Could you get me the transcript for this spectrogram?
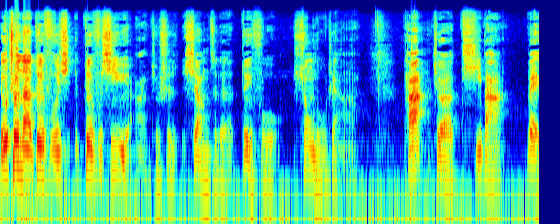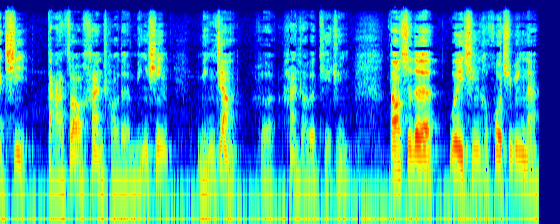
刘彻呢对付对付西域啊，就是像这个对付匈奴这样啊，他就要提拔外戚，打造汉朝的明星名将和汉朝的铁军。当时的卫青和霍去病呢，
